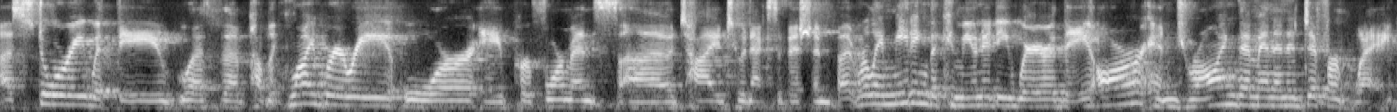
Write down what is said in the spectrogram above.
a story with the with the public library or a performance uh, tied to an exhibition, but really meeting the community where they are and drawing them in in a different way.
